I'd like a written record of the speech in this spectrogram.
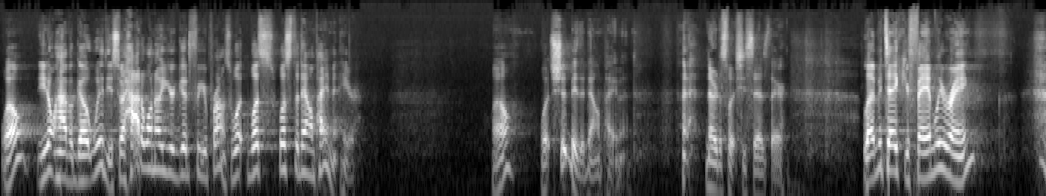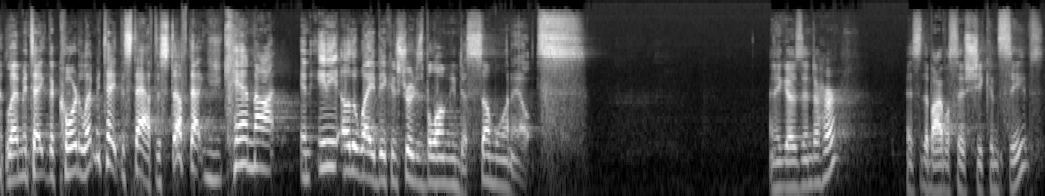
Well, you don't have a goat with you, so how do I know you're good for your promise? What, what's, what's the down payment here? Well, what should be the down payment? Notice what she says there. Let me take your family ring. Let me take the cord. Let me take the staff. The stuff that you cannot in any other way be construed as belonging to someone else. And he goes into her. As the Bible says, she conceives.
